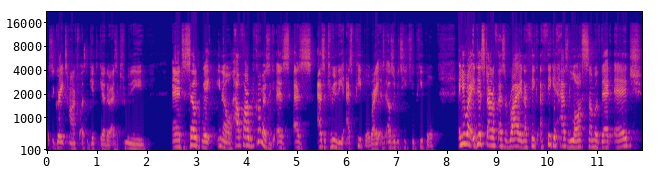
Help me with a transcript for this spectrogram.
It's a great time for us to get together as a community and to celebrate, you know, how far we've come as as as as a community, as people, right, as LGBTQ people. And you're right, it did start off as a riot, and I think I think it has lost some of that edge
